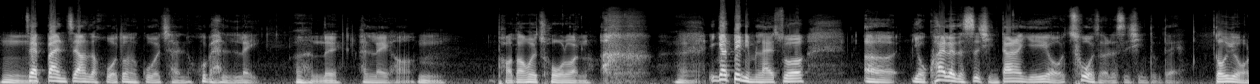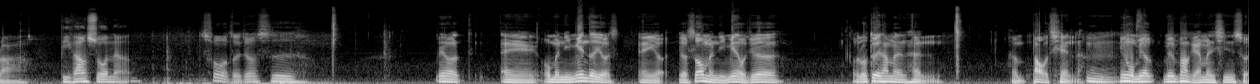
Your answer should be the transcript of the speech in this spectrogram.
嗯，在办这样的活动的过程，会不会很累？嗯，很累，很累哈。嗯，跑道会错乱了。应该对你们来说，呃，有快乐的事情，当然也有挫折的事情，对不对？都有啦。比方说呢，挫折就是。没有，诶，我们里面的有，诶，有有时候我们里面，我觉得我都对他们很很抱歉了，嗯，因为我没有没有办法给他们薪水，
